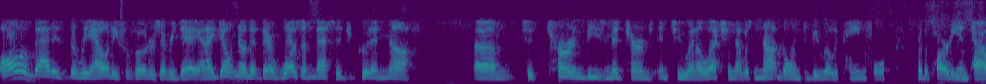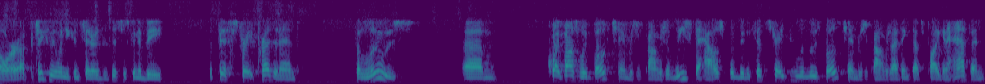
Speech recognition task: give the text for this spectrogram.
all of that is the reality for voters every day, and I don't know that there was a message good enough um, to turn these midterms into an election that was not going to be really painful for the party in power, uh, particularly when you consider that this is going to be the fifth straight president to lose um, quite possibly both chambers of Congress, at least the House, but be the fifth straight who would lose both chambers of Congress. I think that's probably going to happen.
